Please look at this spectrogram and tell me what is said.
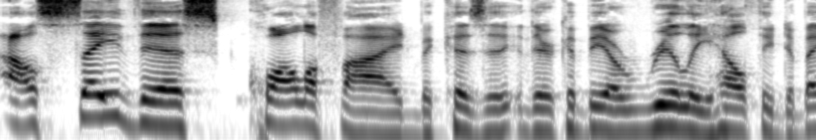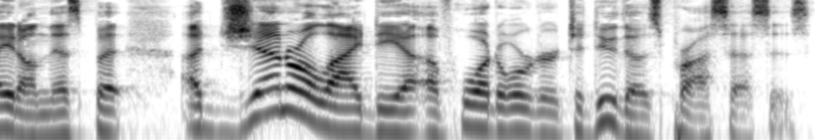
I'll say this qualified because there could be a really healthy debate on this, but a general idea of what order to do those processes.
